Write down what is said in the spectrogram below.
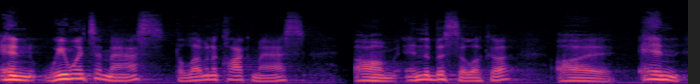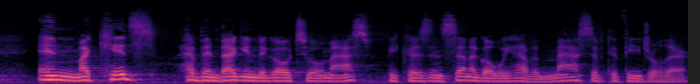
and we went to Mass, the 11 o'clock Mass, um, in the basilica. Uh, and, and my kids have been begging to go to a Mass because in Senegal we have a massive cathedral there.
